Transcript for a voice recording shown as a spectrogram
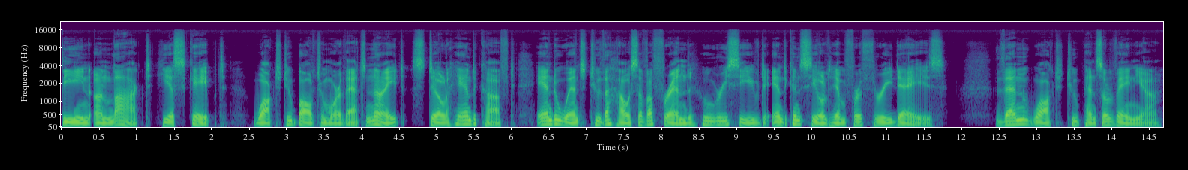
being unlocked, he escaped, walked to Baltimore that night, still handcuffed, and went to the house of a friend who received and concealed him for three days. Then walked to Pennsylvania.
